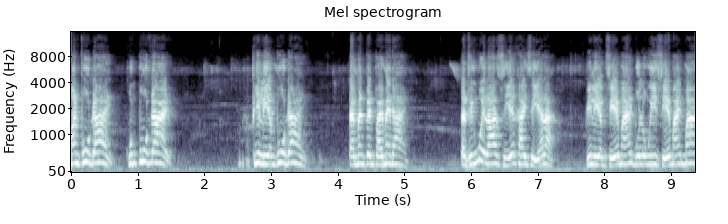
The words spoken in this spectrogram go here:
มันพูดได้ คุณพูดได้ พี่เลียมพูดได้ แต่มันเป็นไปไม่ได้ แต่ถึงเวลาเสียใครเสียล่ะ พี่เลียมเสียไหมบุรวีเสียไหมไม่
